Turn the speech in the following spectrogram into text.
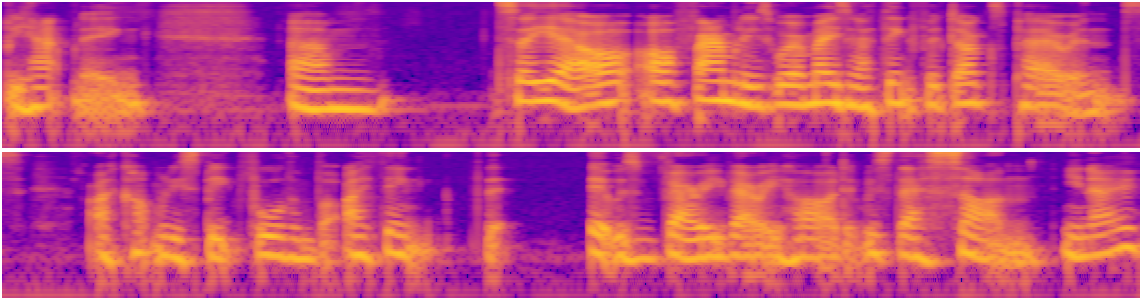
be happening? Um, so yeah, our, our families were amazing. I think for Doug's parents, I can't really speak for them, but I think it was very, very hard. It was their son, you know.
